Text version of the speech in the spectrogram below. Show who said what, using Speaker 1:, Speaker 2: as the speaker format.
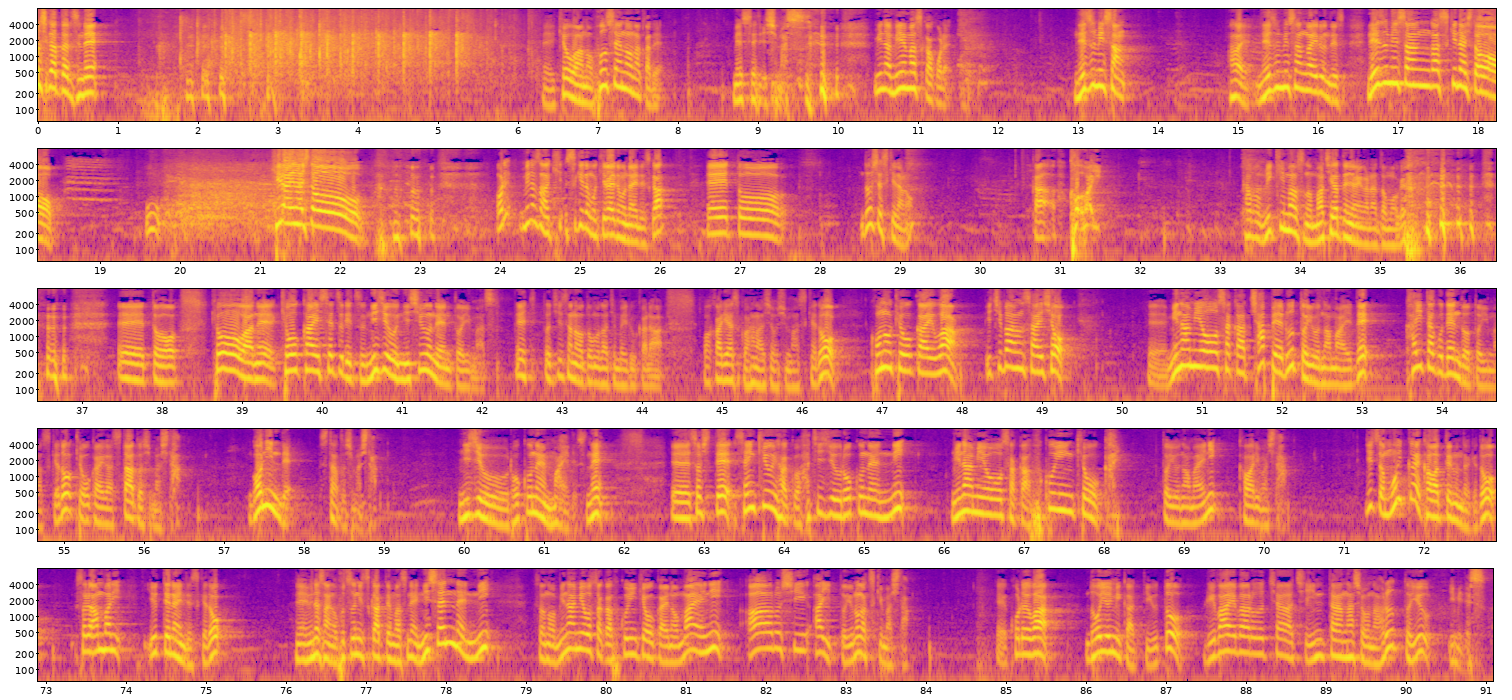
Speaker 1: 楽しかったですね。えー、今日はあの風船の中でメッセージします。みんな見えますかこれ？ネズミさん。はい。ネズミさんがいるんです。ネズミさんが好きな人。お嫌いな人 あれ？皆さん好きでも嫌いでもないですか？えー、っと、どうして好きなの？か、かわい多分ミッキーマウスの間違ってんじゃないかなと思うけど えっと、今日はね、教会設立22周年と言います。ね、ちょっと小さなお友達もいるから、わかりやすく話をしますけど、この教会は、一番最初、えー、南大阪チャペルという名前で、開拓伝道と言いますけど、教会がスタートしました。5人でスタートしました。26年前ですね。えー、そして1986年に南大阪福音教会という名前に変わりました。実はもう一回変わってるんだけど、それあんまり言ってないんですけど、ね、皆さんが普通に使ってますね。2000年にその南大阪福音教会の前に RCI というのがつきました。えこれはどういう意味かっていうと、リバイバルチャーチインターナショナルという意味です。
